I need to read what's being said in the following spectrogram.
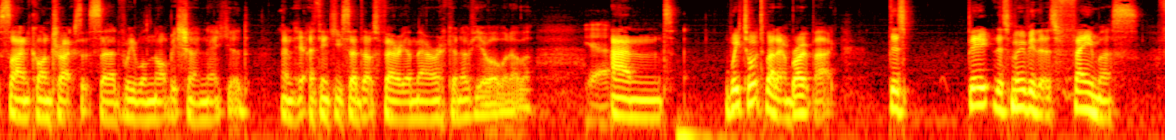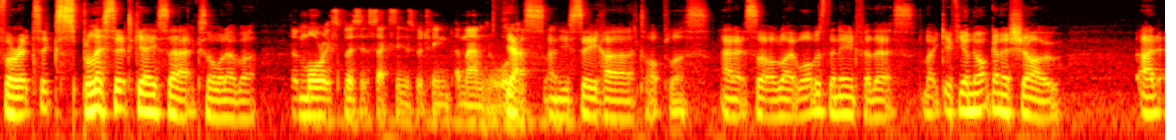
signed contracts that said we will not be shown naked. And he, I think he said that's very American of you or whatever Yeah. and we talked about it in Brokeback. This big, this movie that is famous for its explicit gay sex or whatever. The more explicit sex scenes between a man and a woman. Yes, and you see her topless, and it's sort of like, what was the need for this? Like, if you're not going to show, and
